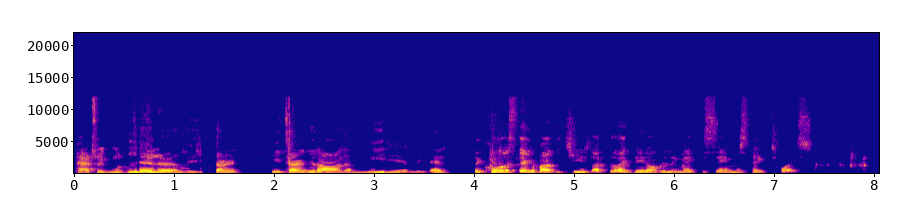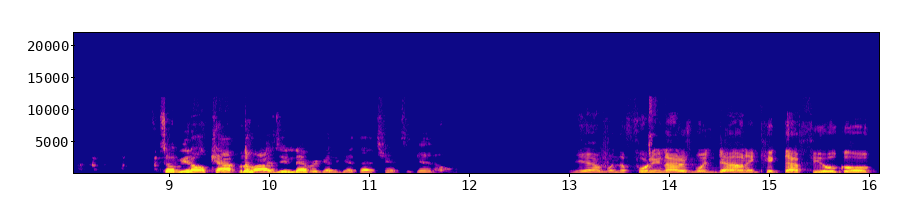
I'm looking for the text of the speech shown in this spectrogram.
Patrick Mahomes. Literally. He turned he turned it on immediately. And the coolest thing about the Chiefs, I feel like they don't really make the same mistake twice. So if you don't capitalize, you're never gonna get that chance again, homie. Yeah, when the 49ers went down and kicked that field goal,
